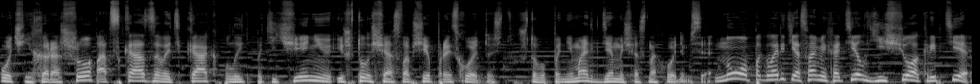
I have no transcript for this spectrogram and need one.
очень хорошо подсказывать, как плыть по течению и что сейчас вообще происходит. То есть, чтобы понимать, где мы сейчас находимся находимся. Но поговорить я с вами хотел еще о крипте.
